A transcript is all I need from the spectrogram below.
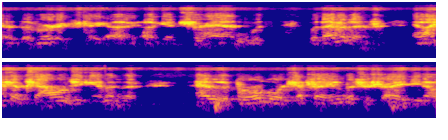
uh, the verdict uh, against Sirhan with with evidence. And I kept challenging him, and the head of the parole board kept saying, Mr. Schrade, you know,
